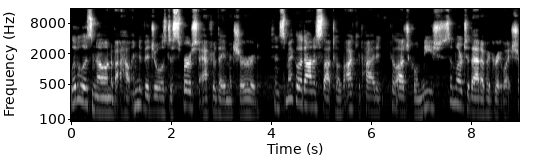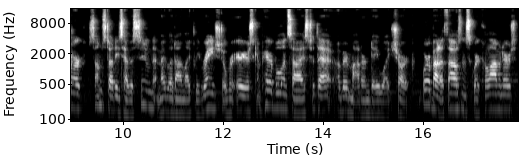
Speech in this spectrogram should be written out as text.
Little is known about how individuals dispersed after they matured. Since Megalodon is thought to have occupied an ecological niche similar to that of a great white shark, some studies have assumed that Megalodon likely ranged over areas comparable in size to that of a modern day white shark, or about a thousand square kilometers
